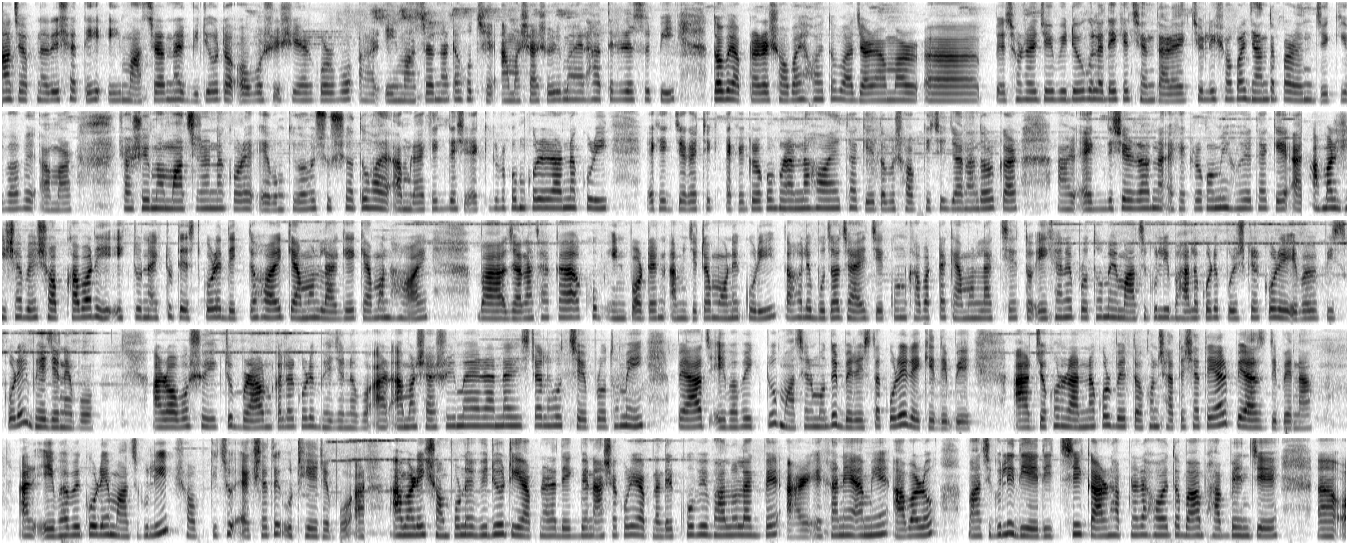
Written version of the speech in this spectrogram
আজ আপনাদের সাথে এই মাছ রান্নার ভিডিওটা অবশ্যই শেয়ার করব। আর এই মাছ রান্নাটা হচ্ছে আমার শাশুড়ি মায়ের হাতের রেসিপি তবে আপনারা সবাই হয়তো বা যারা আমার পেছনের যে ভিডিওগুলো দেখেছেন, তারা অ্যাকচুয়ালি সবাই জানতে পারেন যে কীভাবে আমার শাশুড়ি মা মাছ রান্না করে এবং কীভাবে সুস্বাদু হয়। আমরা এক এক দেশে এক এক রকম করে রান্না করি। এক এক জায়গায় ঠিক এক এক রকম রান্না হয়ে থাকে, তবে সব কিছুই জানা দরকার। আর এক দেশের রান্না এক এক রকমই হয়ে থাকে। আর আমার হিসাবে সব খাবারই একটু না একটু টেস্ট করে দেখতে হয় কেমন লাগে, কেমন হয় বা জানা থাকা খুব ইম্পর্ট্যান্ট আমি যেটা মনে করি, তাহলে বোঝা যায় যে কোন খাবারটা কেমন লাগছে। তো এখানে প্রথমে মাছগুলি ভালো করে পরিষ্কার করে এভাবে পিস করে ভেজে নেব। আর অবশ্যই একটু ব্রাউন কালার করে ভেজে নেব। আর আমার শাশুড়ি মায়ের রান্নার স্টাইল হচ্ছে প্রথমেই পেঁয়াজ এভাবে একটু মাছের মধ্যে বেরেস্তা করে রেখে দেবে। আর যখন রান্না করবে তখন সাথে সাথে আর পেঁয়াজ দেবে না। আর এইভাবে করে মাছগুলি সব কিছু একসাথে উঠিয়ে নেব। আর আমার এই সম্পূর্ণ ভিডিওটি আপনারা দেখবেন, আশা করি আপনাদের খুবই ভালো লাগবে। আর এখানে আমি আবারও মাছগুলি দিয়ে দিচ্ছি, কারণ আপনারা হয়তো বা ভাববেন যে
